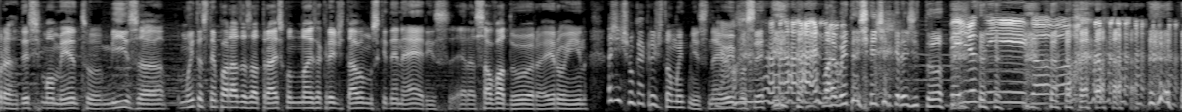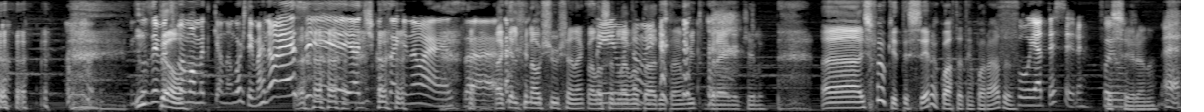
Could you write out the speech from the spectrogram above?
Lembra desse momento, Misa, muitas temporadas atrás, quando nós acreditávamos que Daenerys era salvadora, heroína. A gente nunca acreditou muito nisso, né? Não. Eu e você. Mas muita gente acreditou. Beijos, Igor! Inclusive, então, esse foi um momento que eu não gostei. Mas não é esse! A discussão aqui não é essa. Aquele final Xuxa, né? Com ela Sim, sendo levantada. Então é muito brega aquilo. Uh, isso foi o quê? Terceira, quarta temporada? Foi a terceira. Foi terceira, o... né? É,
